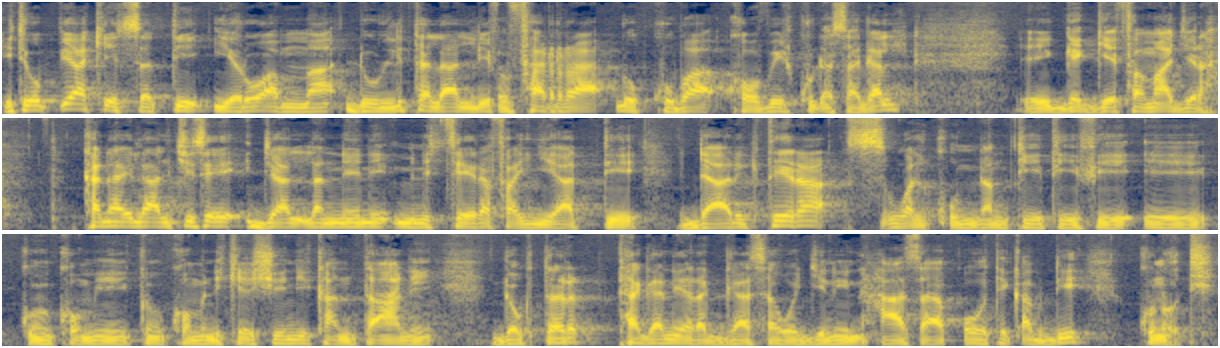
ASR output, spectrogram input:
Itoophiyaa keessatti yeroo ammaa duulli talaallii farraa dhukkubaa COVID-19 geggeeffamaa jira. Kana ilaalchisee jaallanneen ministeera fayyaatti daariktera walquunnamtiitii fi koominikeeshinii kan ta'an Dr. Taganee Raggaasaa wajjiniin haasaa qooti qabdi kunooti.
